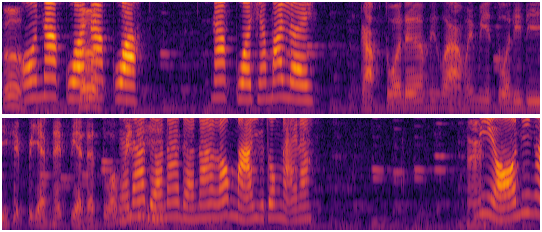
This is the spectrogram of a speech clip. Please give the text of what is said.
เออโอ้น่ากลัวเออ น่ากลัวน่ากลัวใช่ไหมเลย กลับตัวเดิมดีกว่า ไม่มีตัวดีๆ ให้เปลี่ยนให้เปลี่ยนแต่ตัวเดี๋ยไม่วนะดี เดี๋ยวนะเดี๋ยวนะแล้วหมาอยู่ตรงไหนนะฮะ นี่หรอนี่ไง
